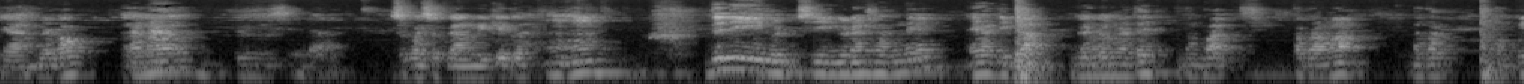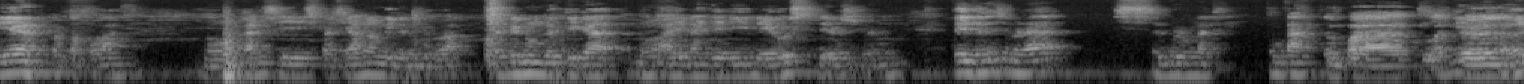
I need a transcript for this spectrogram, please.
Ya, belok udah masuk-masuk gang dikit lah. Mm-mm. itu di gud- si gudang selatan ini kan ada tiga. Gedung nanti tempat pertama tempat kopi ya pertokoan mau kan si spesial di gedung dua ke gedung ketiga mau akhirnya jadi Deus Deus Bandung itu jadi sebenarnya sebelum nanti tempat. Tempat Lagi, eh, eh,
